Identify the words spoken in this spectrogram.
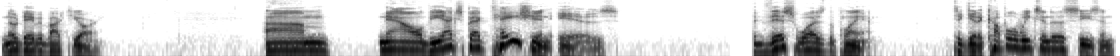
no David Bakhtiari. Um, now, the expectation is this was the plan to get a couple of weeks into the season.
